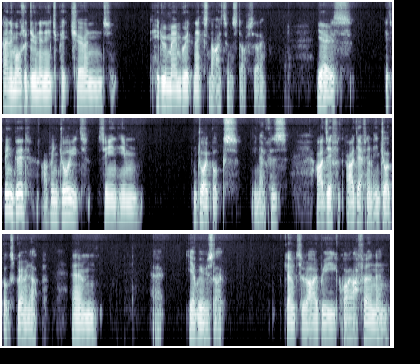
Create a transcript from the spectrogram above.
animals were doing in each picture, and he'd remember it next night and stuff. So yeah, it's it's been good. I've enjoyed seeing him enjoy books, you know, because I def- I definitely enjoyed books growing up. Um, uh, yeah, we was like going to the library quite often, and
